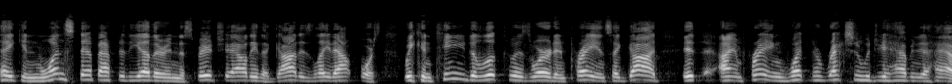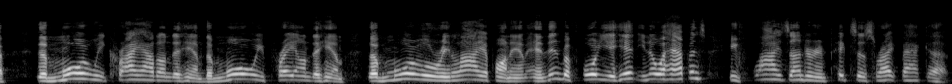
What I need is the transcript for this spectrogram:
taking one step after the other in the spirituality that God has laid out for us. We continue to look to His Word and pray and say, God, it, I am praying, what direction would you have me to have? The more we cry out unto Him, the more we pray unto Him, the more we'll rely upon Him. And then before you hit, you know what happens? He flies under and picks us right back up.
